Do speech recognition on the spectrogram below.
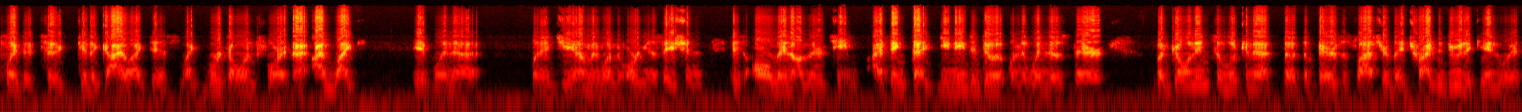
play to, to get a guy like this. Like we're going for it. And I, I like it when a when a GM and when an organization is all in on their team. I think that you need to do it when the window's there. But going into looking at the, the Bears this last year, they tried to do it again with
